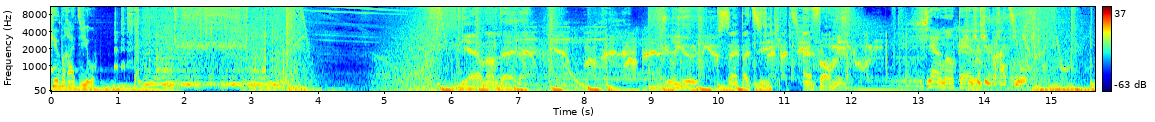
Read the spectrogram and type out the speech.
Cube Radio. Pierre Nantel. Curieux, sympathique, informé. Pierre Nantel. Cube Radio.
